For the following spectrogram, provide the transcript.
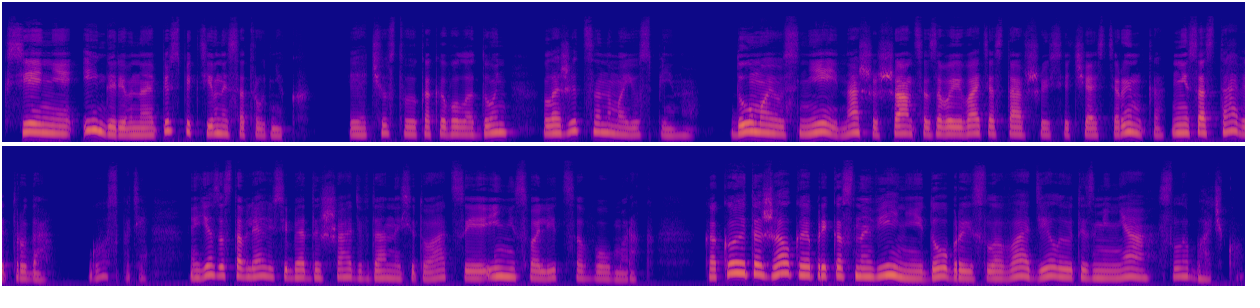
Ксения Игоревна – перспективный сотрудник. Я чувствую, как его ладонь ложится на мою спину. Думаю, с ней наши шансы завоевать оставшуюся часть рынка не составит труда. Господи, я заставляю себя дышать в данной ситуации и не свалиться в обморок. Какое-то жалкое прикосновение и добрые слова делают из меня слабачку.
